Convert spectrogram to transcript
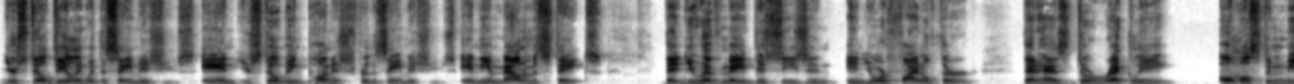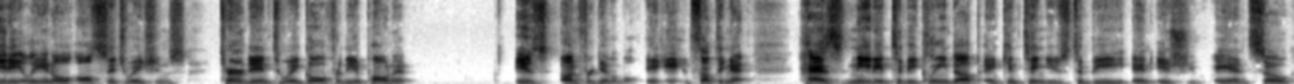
you're still dealing with the same issues and you're still being punished for the same issues. And the amount of mistakes that you have made this season in your final third that has directly, almost immediately in all, all situations, turned into a goal for the opponent is unforgivable. It, it's something that has needed to be cleaned up and continues to be an issue. And so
